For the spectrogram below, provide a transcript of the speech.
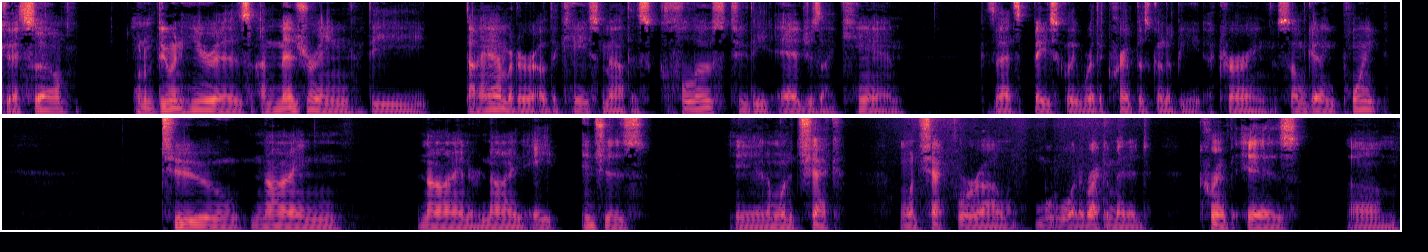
Okay, so what I'm doing here is I'm measuring the diameter of the case mouth as close to the edge as I can because that's basically where the crimp is going to be occurring. So I'm getting 0.299 or 98 inches and I'm going to check I'm going to check for uh, what a recommended crimp is. Um,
